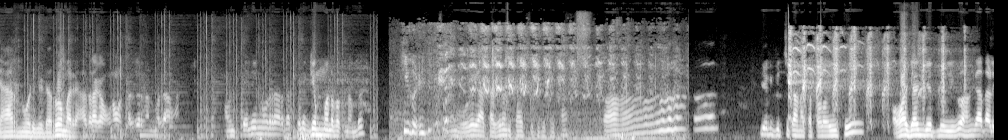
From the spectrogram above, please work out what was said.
ಯಾರು ನೋಡಿ ಬಿಡರೋ ಮರ್ರಿ ಅದ್ರಾಗ ಅವನ ಒಂದು ತಗರ್ ನನ್ನ ಮಗ ಅವ. ಅವ್ನ ತಲೆ ನೋಡ್ರ ಅರ್ಧ ತಲೆ ಗೆಮ್ ಅನ್ಬೇಕು ನಂದು. ಹೋಗಿ ಆ ಕಾಯಿ ಕುಟುಬಿಟ್ಟ ಆಹಾ. ಏನು ಗಿಚ್ಚು ಕಾಣಕತ್ತಾಳೋ ಈಕಿ? ಅವಾಗ ಹೆಂಗಿದ್ಲು ಈಗ ಹಂಗಾದಾಳು.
